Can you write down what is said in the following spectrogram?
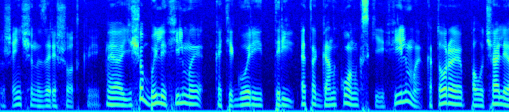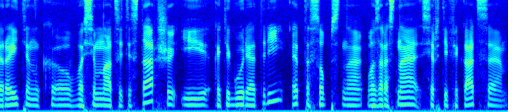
— женщины за решеткой. Э, Еще были фильмы категории 3. Это гонконгские фильмы, которые получали рейтинг 18 э, и старше, и категория 3 — это, собственно, возрастная сертификация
